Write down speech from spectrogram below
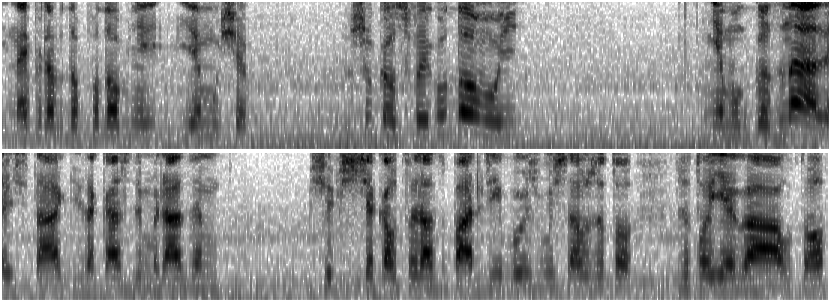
i najprawdopodobniej jemu się szukał swojego domu i nie mógł go znaleźć, tak? I za każdym razem się wściekał coraz bardziej, bo już myślał, że to, że to jego auto,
